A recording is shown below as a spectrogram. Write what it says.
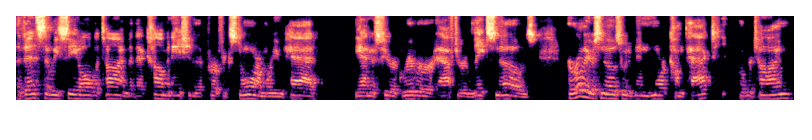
events that we see all the time, but that combination of the perfect storm where you had the atmospheric river after late snows. Earlier snows would have been more compact over time,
